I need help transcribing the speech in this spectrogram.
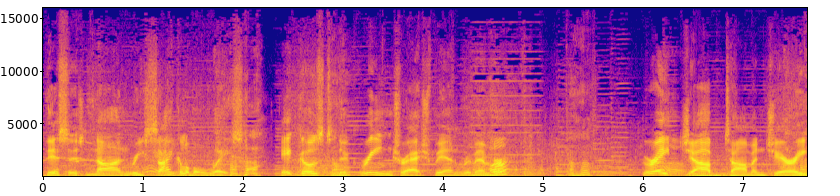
This is non recyclable waste. It goes to the oh. green trash bin, remember? Uh-huh. Great oh. job, Tom and Jerry.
